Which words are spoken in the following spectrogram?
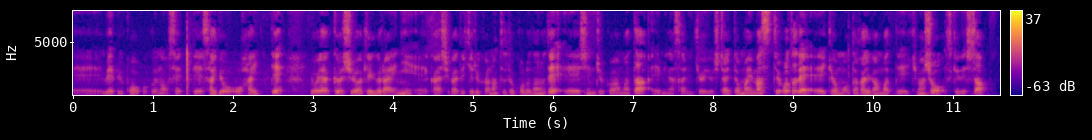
えーウェブ広告の設定作業を入って、ようやく週明けぐらいに開始ができるかなというところなので、えー進捗はまた皆さんに共有したいと思います。ということで、え今日もお互い頑張っていきましょう。すけでした。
